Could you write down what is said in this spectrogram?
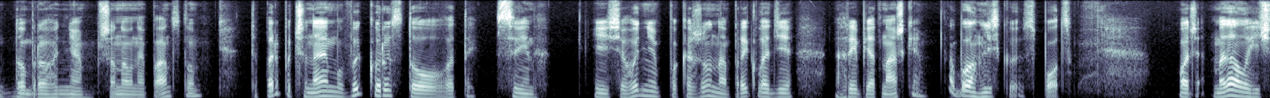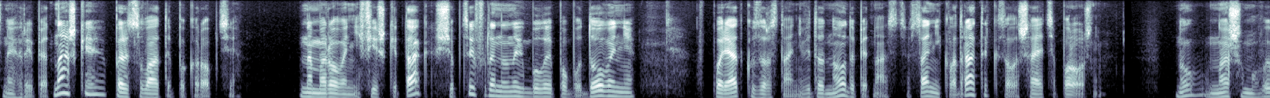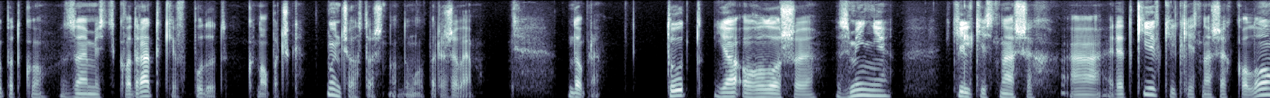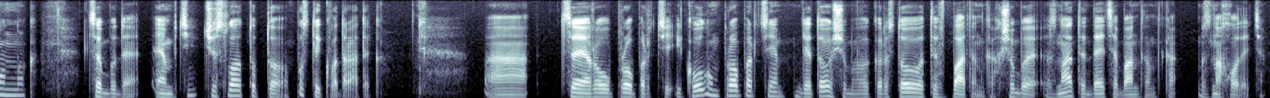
Доброго дня, шановне панство. Тепер починаємо використовувати свінг. І сьогодні покажу на прикладі гри п'ятнашки або англійською spots. Отже, мета логічної гри п'ятнашки пересувати по коробці намеровані фішки так, щоб цифри на них були побудовані в порядку зростання від 1 до 15. Останній квадратик залишається порожнім. Ну, в нашому випадку замість квадратиків будуть кнопочки. Ну, нічого страшного, думаю, переживемо. Добре. Тут я оголошую змінні кількість наших а, рядків, кількість наших колонок. Це буде empty число, тобто пустий квадратик. А, це row property і column property для того, щоб використовувати в баттенках, щоб знати, де ця баттенка знаходиться.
